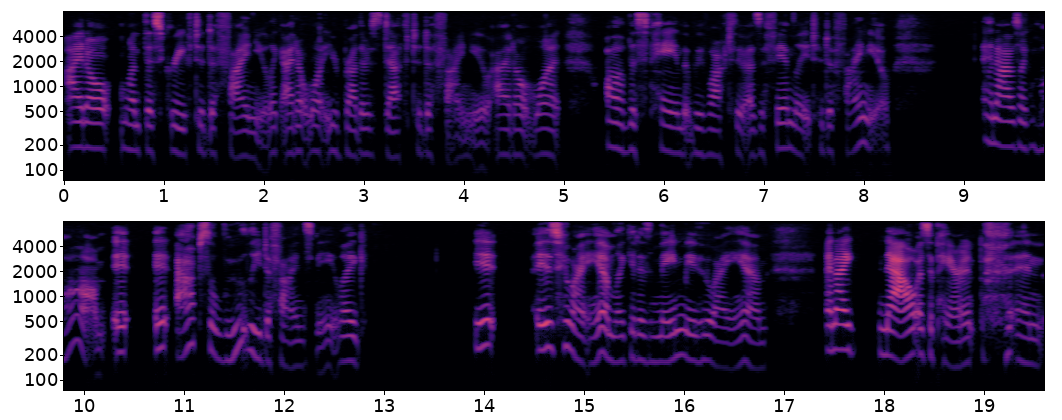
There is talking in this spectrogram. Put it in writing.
I don't want this grief to define you. Like, I don't want your brother's death to define you. I don't want all of this pain that we've walked through as a family to define you. And I was like, Mom, it, it absolutely defines me. Like, it is who I am. Like it has made me who I am. And I now, as a parent, and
